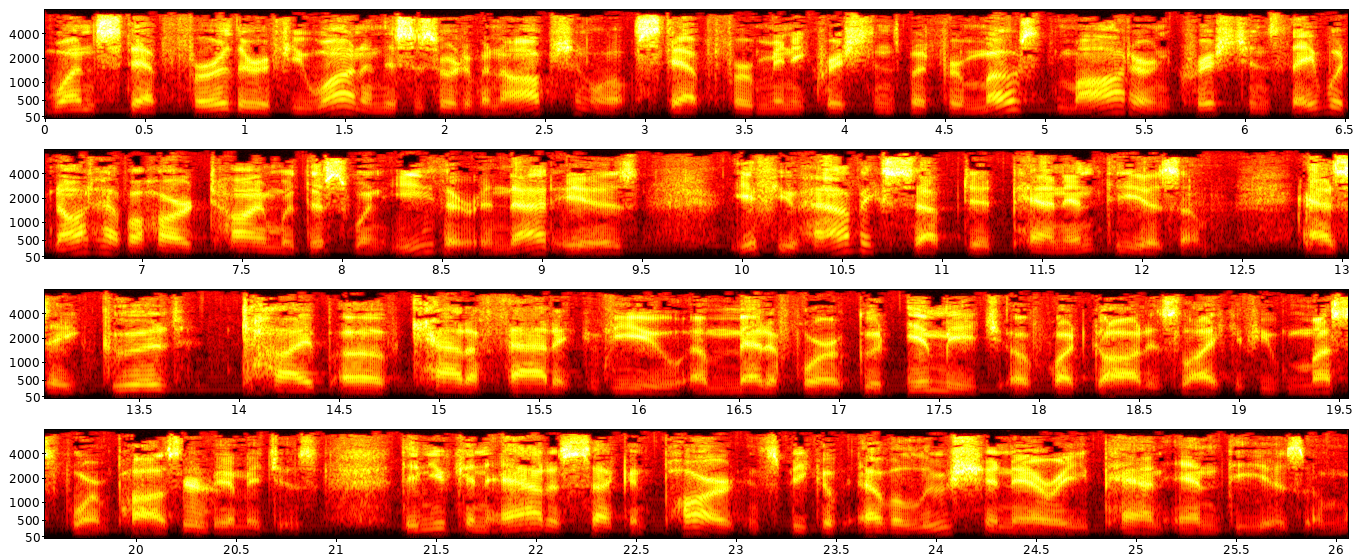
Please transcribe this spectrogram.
one step further if you want, and this is sort of an optional step for many Christians, but for most modern Christians, they would not have a hard time with this one either, and that is if you have accepted panentheism as a good type of cataphatic view, a metaphor, a good image of what God is like if you must form positive Yeah. images, then you can add a second part and speak of evolutionary panentheism,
